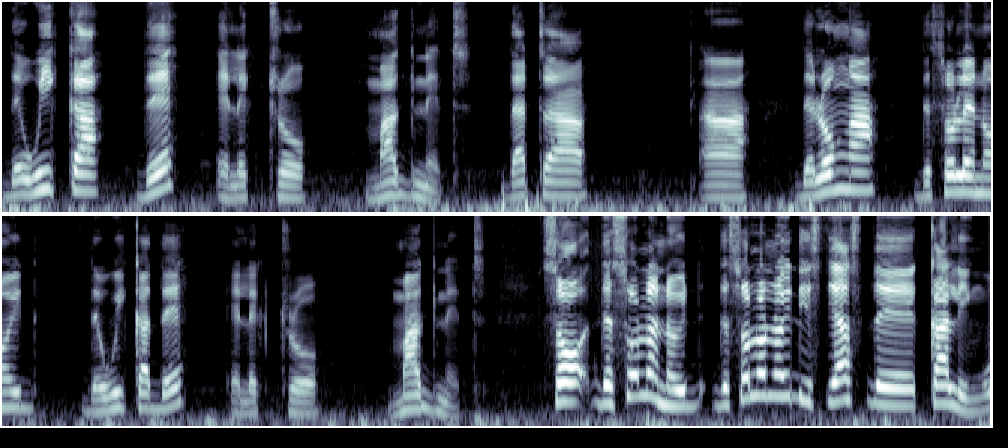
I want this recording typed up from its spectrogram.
the weaker the electromagnet. That uh, uh, the longer the solenoid, the weaker the electromagnet. So the solenoid, the solenoid is just the curling.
